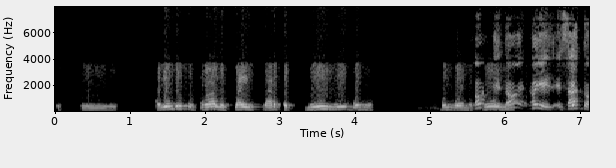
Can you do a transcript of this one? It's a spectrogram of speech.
este, había un grupo que se llamaba los Flying Carpet, muy, muy buenos, muy buenos. No, muy, no, no, exacto.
